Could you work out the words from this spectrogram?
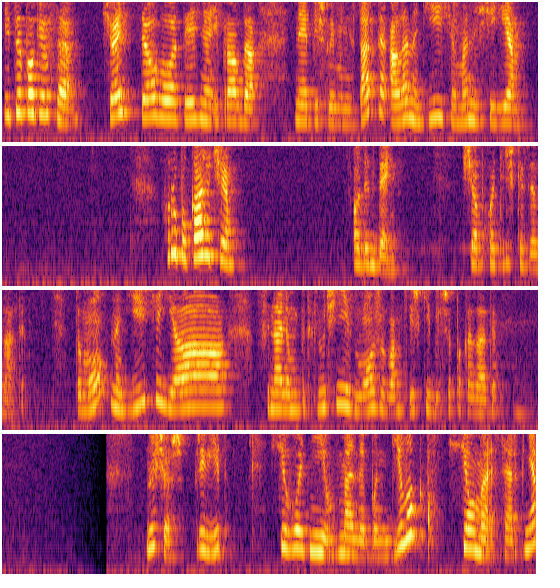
І це поки все. Щось цього тижня і правда не пішли мені старти, але надіюся, в мене ще є, грубо кажучи, один день, щоб хоч трішки зв'язати. Тому, надіюся, я в фінальному підключенні зможу вам трішки більше показати. Ну що ж, привіт! Сьогодні в мене понеділок, 7 серпня,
